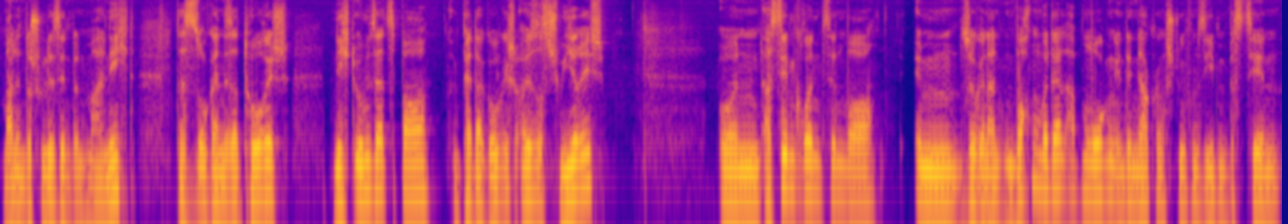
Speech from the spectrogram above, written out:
mal in der Schule sind und mal nicht. Das ist organisatorisch nicht umsetzbar und pädagogisch äußerst schwierig. Und aus dem Grund sind wir im sogenannten Wochenmodell ab morgen in den Jahrgangsstufen 7 bis 10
